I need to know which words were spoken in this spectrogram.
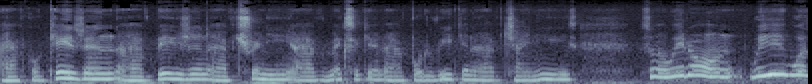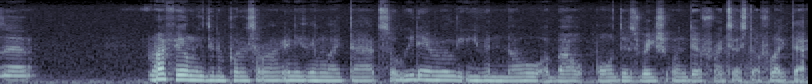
I have Caucasian, I have Bajan, I have Trini, I have Mexican, I have Puerto Rican, I have Chinese. So we don't, we wasn't, my family didn't put us around anything like that. So we didn't really even know about all this racial indifference and stuff like that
